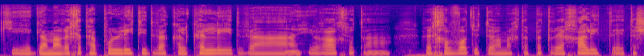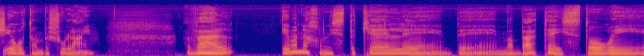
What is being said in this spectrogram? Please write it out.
כי גם המערכת הפוליטית והכלכלית וההיררכיות הרחבות יותר, המערכת הפטריארכלית, אה, תשאיר אותם בשוליים. אבל אם אנחנו נסתכל אה, במבט היסטורי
